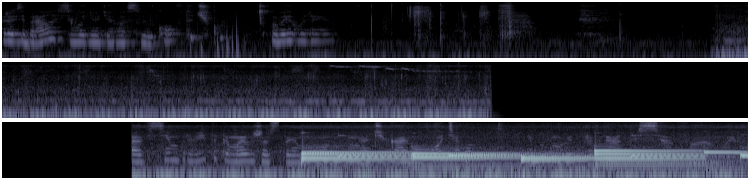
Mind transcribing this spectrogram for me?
Розібралась, сьогодні одягла свою кофточку. Вигуляю. Всім привітики! Ми вже стоїмо, е, чекаємо потягу і будемо відправлятися в Миргород.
